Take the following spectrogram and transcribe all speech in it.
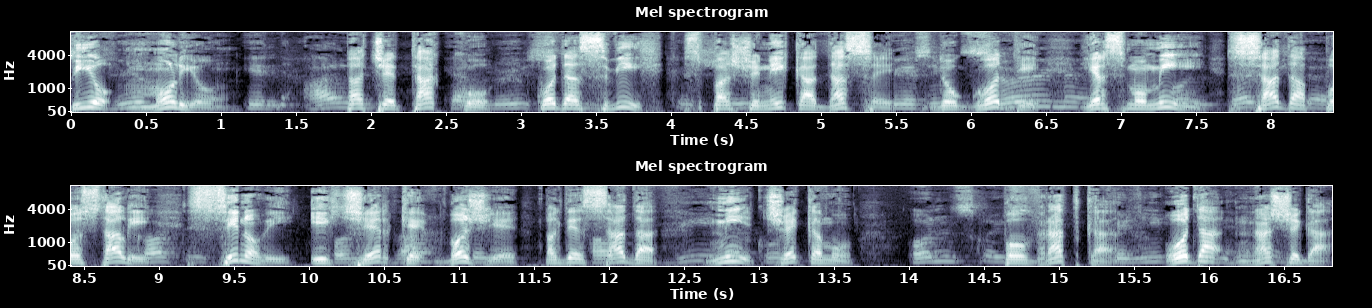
bio molio, pa će tako koda svih spašenika da se dogodi, jer smo mi sada postali sinovi i čerke Božje, pa gdje sada mi čekamo povratka oda našega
